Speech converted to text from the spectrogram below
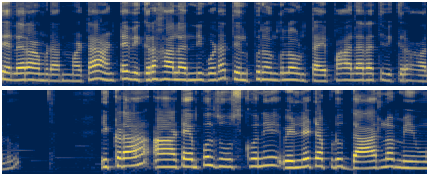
తెల్లరాముడు అనమాట అంటే విగ్రహాలన్నీ కూడా తెలుపు రంగులో ఉంటాయి. పాలరాతి విగ్రహాలు. ఇక్కడ ఆ టెంపుల్ చూసుకొని వెళ్ళేటప్పుడు దారిలో మేము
